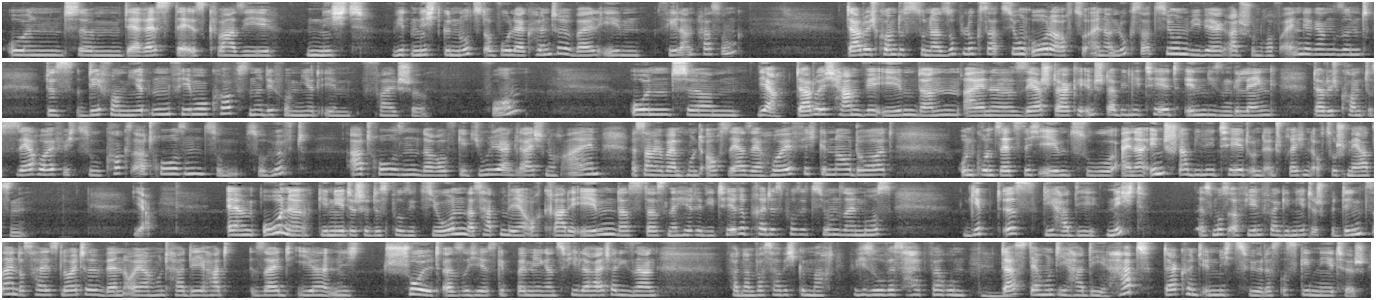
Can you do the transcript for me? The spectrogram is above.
Und ähm, der Rest, der ist quasi nicht, wird nicht genutzt, obwohl er könnte, weil eben Fehlanpassung. Dadurch kommt es zu einer Subluxation oder auch zu einer Luxation, wie wir ja gerade schon drauf eingegangen sind, des deformierten Femokopfs, ne, deformiert eben falsche Form. Und ähm, ja, dadurch haben wir eben dann eine sehr starke Instabilität in diesem Gelenk. Dadurch kommt es sehr häufig zu Coxarthrosen, zum, zu Hüftarthrosen. Darauf geht Julia gleich noch ein. Das haben wir beim Hund auch sehr, sehr häufig genau dort. Und grundsätzlich eben zu einer Instabilität und entsprechend auch zu Schmerzen. Ja. Ähm, ohne genetische Disposition, das hatten wir ja auch gerade eben, dass das eine hereditäre Prädisposition sein muss, gibt es die HD nicht. Es muss auf jeden Fall genetisch bedingt sein. Das heißt, Leute, wenn euer Hund HD hat, seid ihr nicht schuld. Also hier, es gibt bei mir ganz viele Halter, die sagen, verdammt, was habe ich gemacht? Wieso, weshalb, warum? Dass der Hund die HD hat, da könnt ihr nichts für. Das ist genetisch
